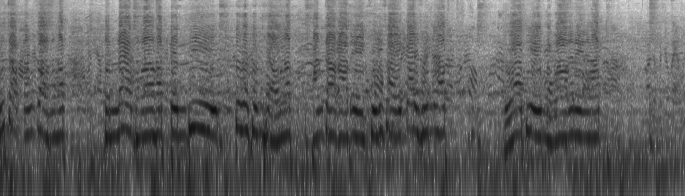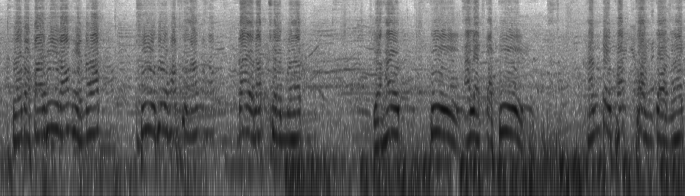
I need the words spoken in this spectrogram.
รู้จักกันก่อนนะครับคนแรกของเราครับเป็นพี่ผู้ควบคุมแถวนะครับพันจ่าอากาศเอกสุริชัยใกล้ชุดนะครับ หรือว่าพี่เอ็มของเรานั่นเองนะครับตัวต่อไปที่น้องเห็นนะครับ ที่ผู้บังคับสุนัขนะครับ ได้รับชมนะครับ เดี๋ยวให้พี่อเล็กกับพี่หันไปพักผ่อนก่อนนะครับ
